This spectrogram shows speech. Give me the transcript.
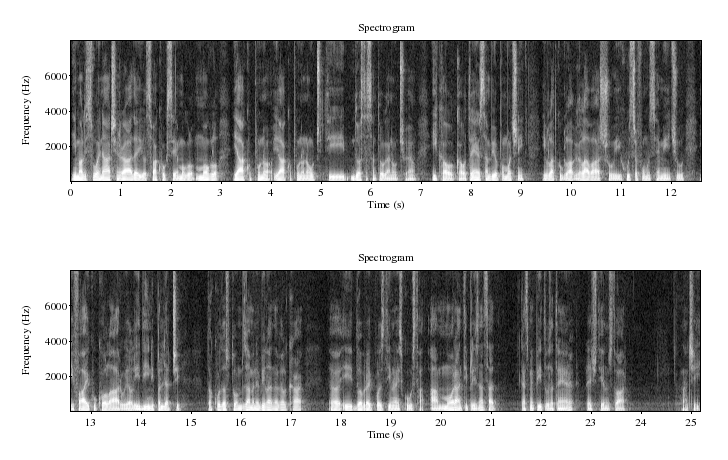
imali svoj način rada i od svakog se je moglo, moglo jako puno jako puno naučiti i dosta sam toga naučio. Evo. I kao, kao trener sam bio pomoćnik i Vlatku Glavašu i Husrefu Musemiću i Fajku Kolaru jeli, i Dini Prljači. Tako da su to za mene bila jedna velika E, i dobra i pozitivna iskustva. A moram ti priznat sad, kad me pitao za trenere, reći ti jednu stvar. Znači,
